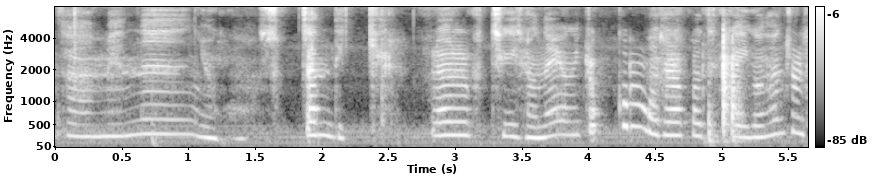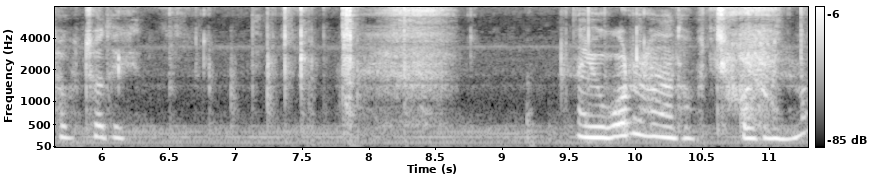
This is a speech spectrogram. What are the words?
그다음에는 요거 숲잔디길을 붙이기 전에 여기 조금 모자랄거니까 이건 한 줄 더 붙여도 되겠다. 나 요거를 하나 더 붙일 걸 그랬나?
